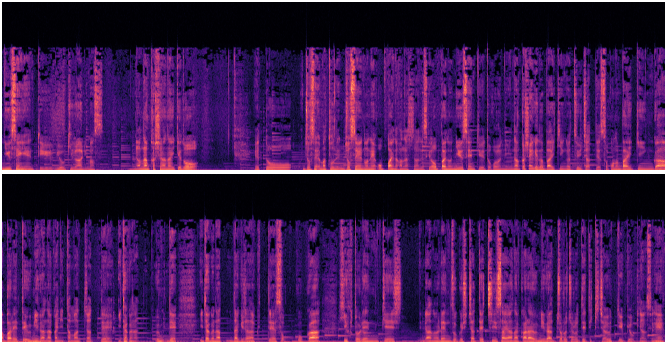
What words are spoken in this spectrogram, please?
乳腺炎っていう病気があります。なんか知らないけど、えっと、女性、まあ、当然女性のね、おっぱいの話なんですけど、おっぱいの乳腺っていうところに何かしらけどばい菌がついちゃって、そこのばい菌が暴れて海が中に溜まっちゃって痛くなって、で、痛くなっただけじゃなくて、そこが皮膚と連携し、あの、連続しちゃって小さい穴から海がちょろちょろ出てきちゃうっていう病気なんですね。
